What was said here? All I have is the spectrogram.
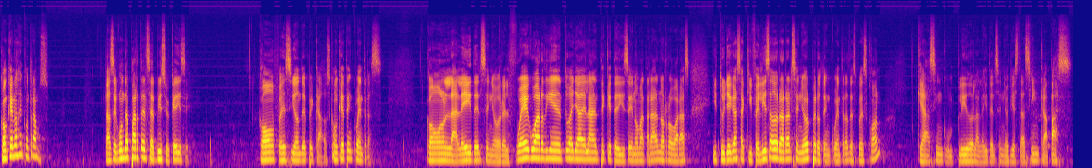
¿Con qué nos encontramos? La segunda parte del servicio, ¿qué dice? Confesión de pecados. ¿Con qué te encuentras? Con la ley del Señor, el fuego ardiente allá adelante que te dice no matarás, no robarás y tú llegas aquí feliz a adorar al Señor, pero te encuentras después con que has incumplido la ley del Señor y estás incapaz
